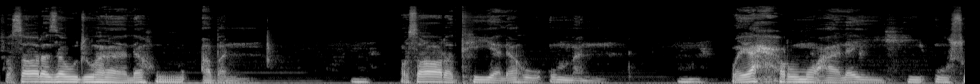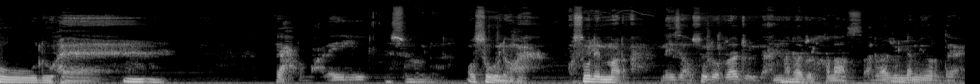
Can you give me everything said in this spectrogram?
فصار زوجها له أبا وصارت هي له أما ويحرم عليه أصولها. يحرم عليه أصولها. أصول المرأة ليس أصول الرجل لأن الرجل خلاص الرجل لم يرضع.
